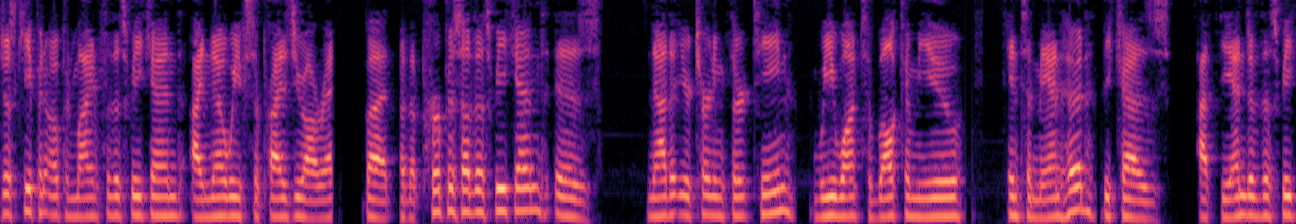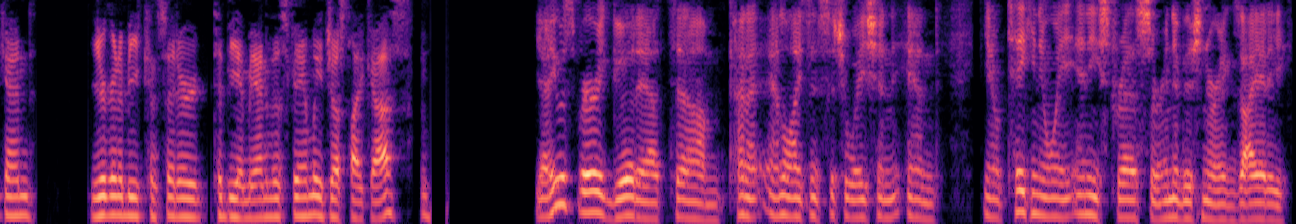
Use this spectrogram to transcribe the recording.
just keep an open mind for this weekend. I know we've surprised you already, but the purpose of this weekend is now that you're turning 13, we want to welcome you into manhood because at the end of this weekend, you're going to be considered to be a man in this family just like us. Yeah, he was very good at um, kind of analyzing the situation and, you know, taking away any stress or inhibition or anxiety.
